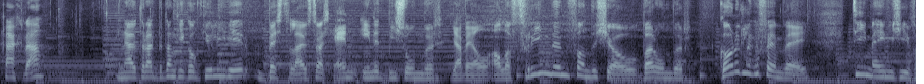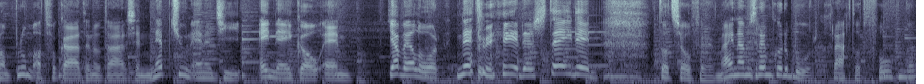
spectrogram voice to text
Graag gedaan. En uiteraard bedank ik ook jullie weer, beste luisteraars. En in het bijzonder, jawel, alle vrienden van de show. Waaronder Koninklijke FMW, Team Energie van Ploem Advocaat en Notaris... en Neptune Energy, Eneco en, jawel hoor, net weer de Stedin. Tot zover. Mijn naam is Remco de Boer. Graag tot volgende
